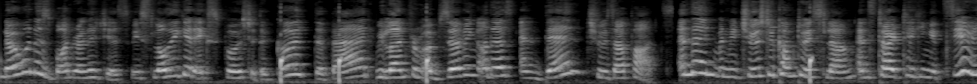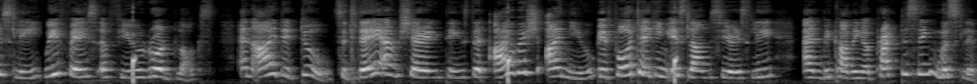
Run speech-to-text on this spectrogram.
No one is born religious. We slowly get exposed to the good, the bad. We learn from observing others and then choose our paths. And then when we choose to come to Islam and start taking it seriously, we face a few roadblocks. And I did too. So today I'm sharing things that I wish I knew before taking Islam seriously and becoming a practicing Muslim.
